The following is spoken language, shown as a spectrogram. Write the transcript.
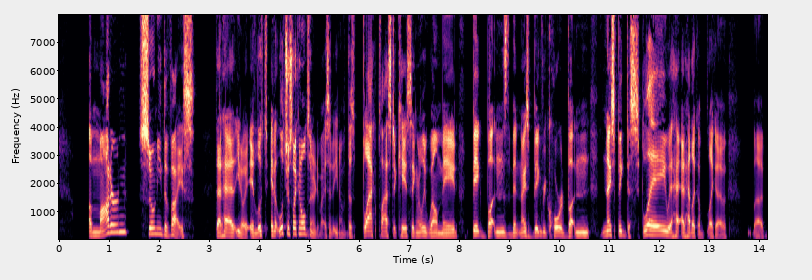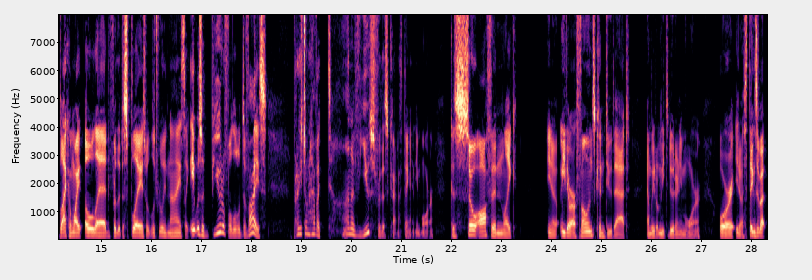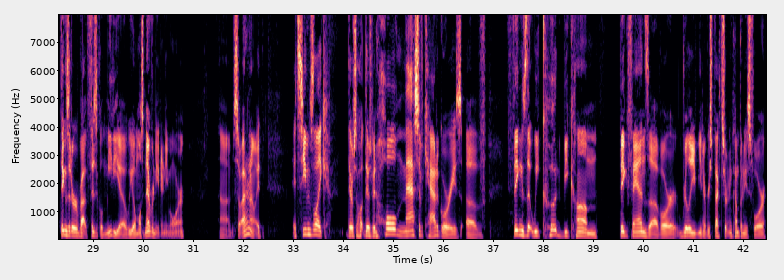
a modern Sony device that had you know it looked and it looked just like an old Sony device. It, you know this black plastic casing, really well made, big buttons, nice big record button, nice big display. It had, it had like a like a uh, black and white OLED for the displays, so it looked really nice. Like it was a beautiful little device, but I just don't have a ton of use for this kind of thing anymore. Because so often, like, you know, either our phones can do that and we don't need to do it anymore, or you know, things about things that are about physical media we almost never need anymore. Um, so I don't know. It it seems like there's a, there's been whole massive categories of things that we could become big fans of or really you know respect certain companies for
